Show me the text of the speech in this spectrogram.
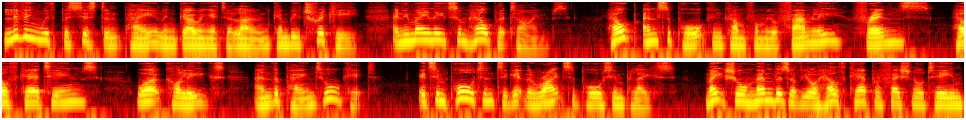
Living with persistent pain and going it alone can be tricky, and you may need some help at times. Help and support can come from your family, friends, healthcare teams, work colleagues, and the Pain Toolkit. It's important to get the right support in place. Make sure members of your healthcare professional team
